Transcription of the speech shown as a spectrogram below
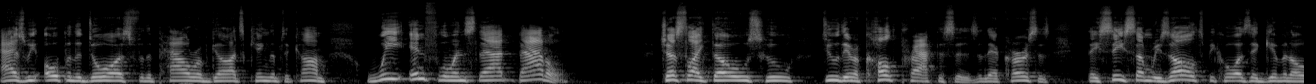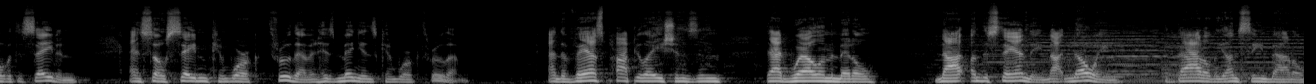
as we open the doors for the power of God's kingdom to come, we influence that battle. Just like those who do their occult practices and their curses, they see some results because they're given over to Satan. And so Satan can work through them and his minions can work through them. And the vast population is in that well in the middle, not understanding, not knowing the battle, the unseen battle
